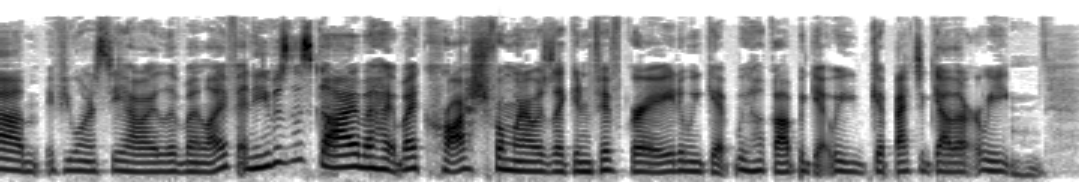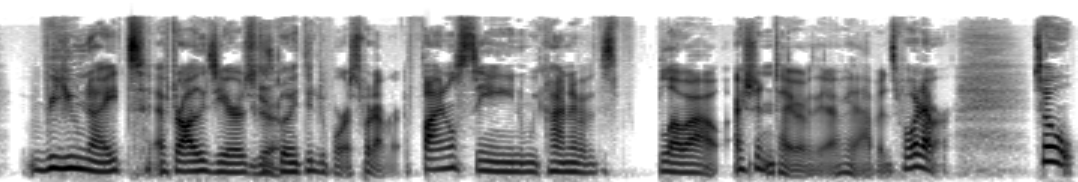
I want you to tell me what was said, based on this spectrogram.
Um, if you want to see how I live my life. And he was this guy, my my crush from when I was like in fifth grade, and we get we hook up and get we get back together, or we reunite after all these years because Mm-hmm. Yeah. going through divorce, whatever. Final scene, we kind of have this blowout. I shouldn't tell you everything that happens, but whatever. So,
